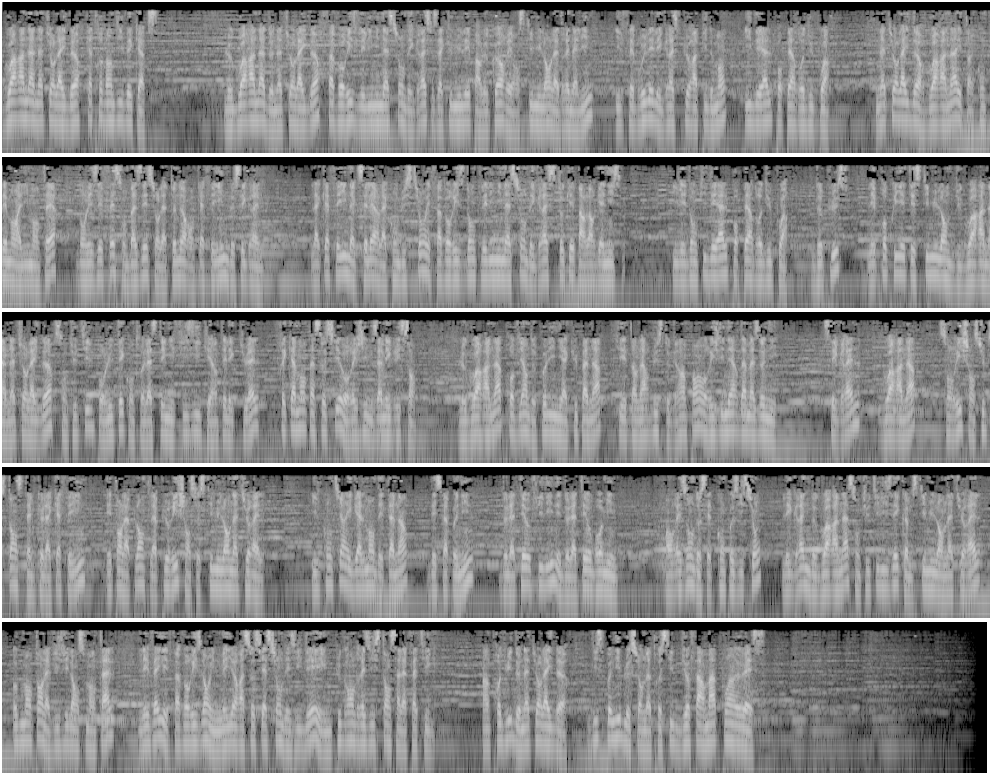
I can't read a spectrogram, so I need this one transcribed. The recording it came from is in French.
Guarana Naturelider 90 VCAPS. Le guarana de Naturelider favorise l'élimination des graisses accumulées par le corps et en stimulant l'adrénaline, il fait brûler les graisses plus rapidement, idéal pour perdre du poids. Naturelider Guarana est un complément alimentaire, dont les effets sont basés sur la teneur en caféine de ses graines. La caféine accélère la combustion et favorise donc l'élimination des graisses stockées par l'organisme. Il est donc idéal pour perdre du poids. De plus, les propriétés stimulantes du guarana Naturelider sont utiles pour lutter contre l'asthénie physique et intellectuelle, fréquemment associée aux régimes amaigrissants. Le guarana provient de Polinia cupana, qui est un arbuste grimpant originaire d'Amazonie. Ses graines, guarana, sont riches en substances telles que la caféine, étant la plante la plus riche en ce stimulant naturel. Il contient également des tanins, des saponines, de la théophiline et de la théobromine. En raison de cette composition, les graines de guarana sont utilisées comme stimulant naturel, augmentant la vigilance mentale, l'éveil et favorisant une meilleure association des idées et une plus grande résistance à la fatigue. Un produit de Naturelider, disponible sur notre site biopharma.es.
